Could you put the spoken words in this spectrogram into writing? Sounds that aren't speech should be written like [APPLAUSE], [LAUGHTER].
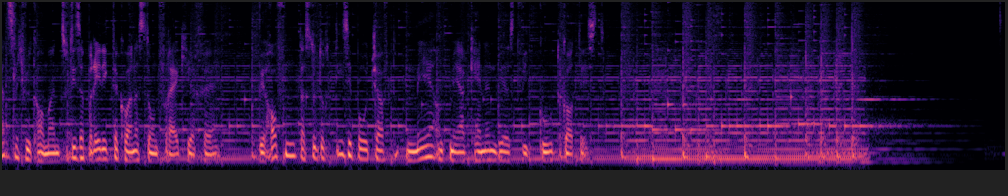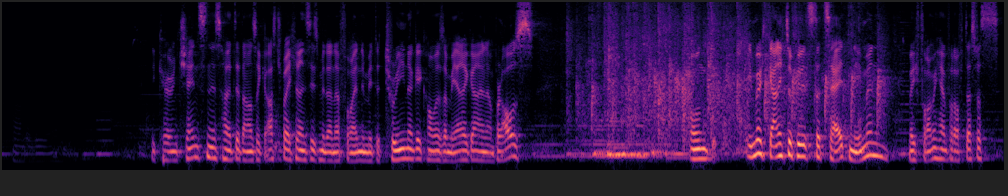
Herzlich willkommen zu dieser Predigt der Cornerstone Freikirche. Wir hoffen, dass du durch diese Botschaft mehr und mehr erkennen wirst, wie gut Gott ist. Die Karen Jensen ist heute da, unsere Gastsprecherin. Sie ist mit einer Freundin, mit der Trina gekommen aus Amerika. Ein Applaus. Und ich möchte gar nicht so viel jetzt der Zeit nehmen, weil ich freue mich einfach auf das, was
